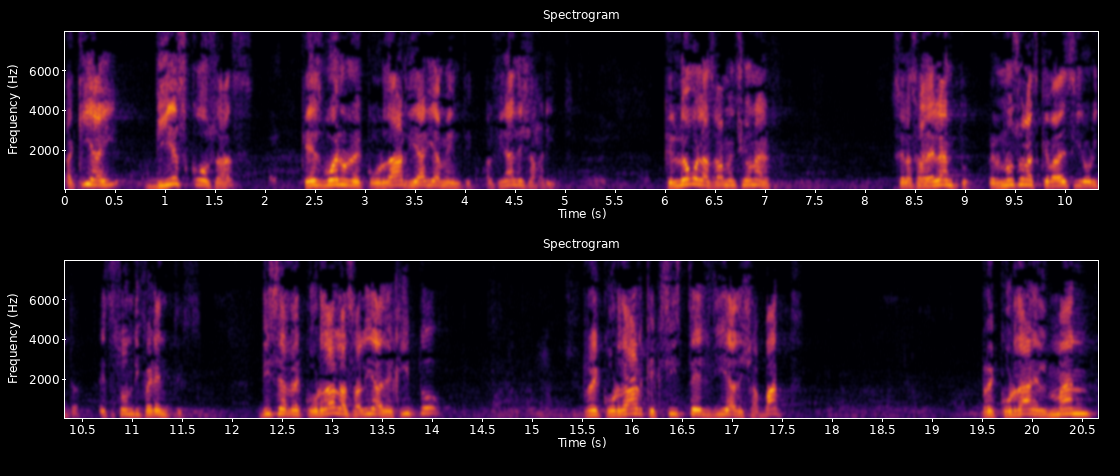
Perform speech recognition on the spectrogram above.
Aquí hay 10 cosas que es bueno recordar diariamente, al final de Shaharit, que luego las va a mencionar. Se las adelanto, pero no son las que va a decir ahorita. Estas son diferentes. Dice recordar la salida de Egipto, recordar que existe el día de Shabbat, recordar el man,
